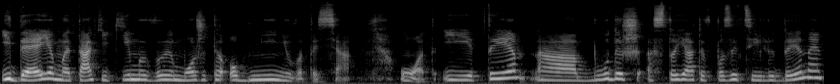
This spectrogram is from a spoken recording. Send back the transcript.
Ідеями, так, якими ви можете обмінюватися. От, І ти а, будеш стояти в позиції людини,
